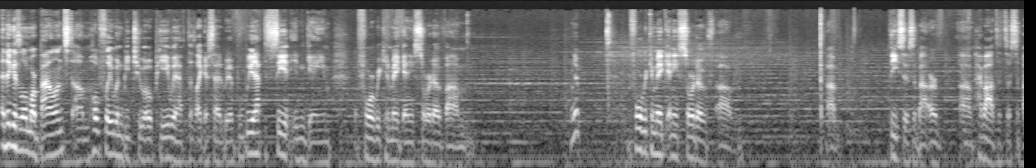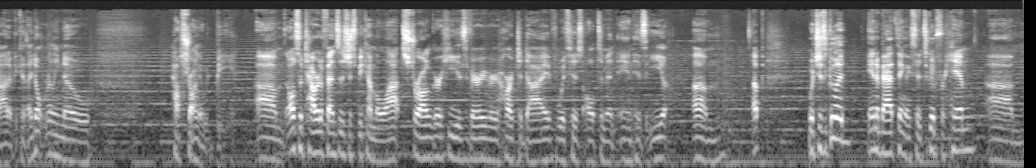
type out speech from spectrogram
I think it's a little more balanced. Um, hopefully it wouldn't be too OP. We have to, like I said, we have, we have to see it in game before we can make any sort of, um, nope, before we can make any sort of um, um, thesis about, or um, hypothesis about it because I don't really know how strong it would be. Um, also, tower defenses just become a lot stronger. He is very, very hard to dive with his ultimate and his E um, up, which is good and a bad thing. Like I said, it's good for him. Um,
